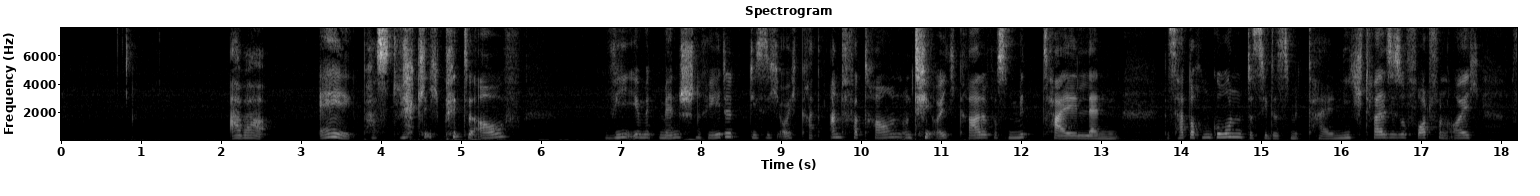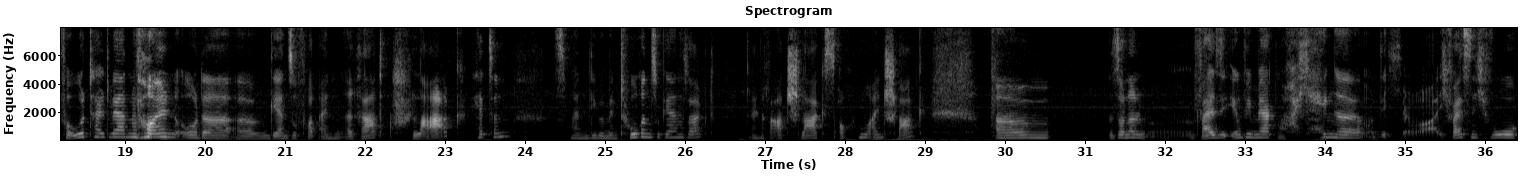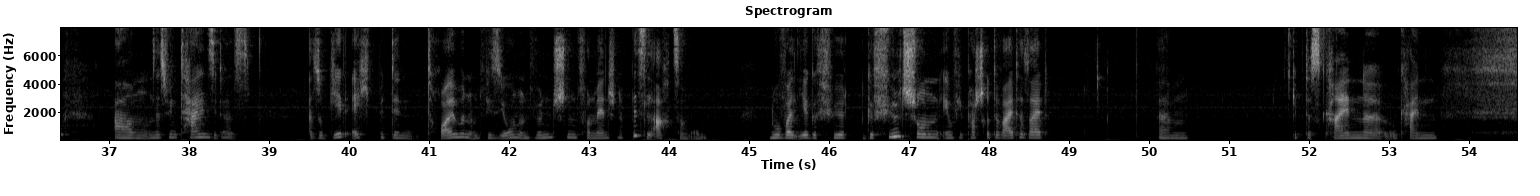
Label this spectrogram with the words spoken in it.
aber ey, passt wirklich bitte auf, wie ihr mit Menschen redet, die sich euch gerade anvertrauen und die euch gerade was mitteilen. Das hat doch einen Grund, dass sie das mitteilen. Nicht, weil sie sofort von euch verurteilt werden wollen oder ähm, gern sofort einen Ratschlag hätten. Das meine liebe Mentorin so gerne sagt. Ein Ratschlag ist auch nur ein Schlag. Ähm, sondern weil sie irgendwie merken, oh, ich hänge und ich, oh, ich weiß nicht wo. Ähm, und deswegen teilen sie das. Also geht echt mit den Träumen und Visionen und Wünschen von Menschen ein bisschen achtsam um nur weil ihr gefühlt, gefühlt schon irgendwie ein paar Schritte weiter seid, ähm, gibt es keine, kein,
